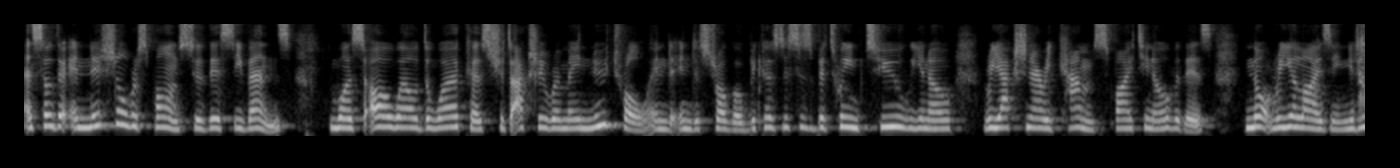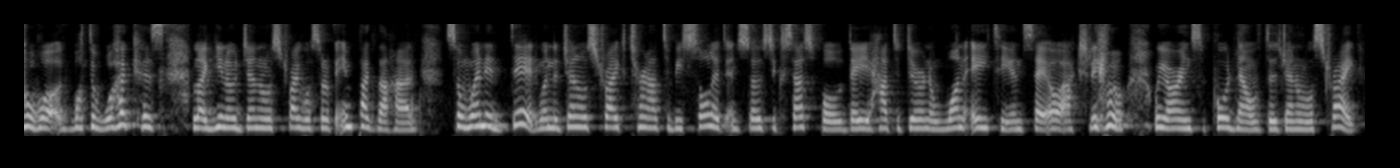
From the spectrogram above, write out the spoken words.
And so their initial response to these events was, oh, well, the workers should actually remain neutral in the, in the struggle because this is between two, you know, reactionary camps fighting over this, not realizing, you know, what, what the workers, like, you know, general strike, what sort of impact that had. So when it did, when the general strike turned out to be solid and so successful, they had to turn a 180 and say, oh, actually, well, we are in support now of the general strike.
